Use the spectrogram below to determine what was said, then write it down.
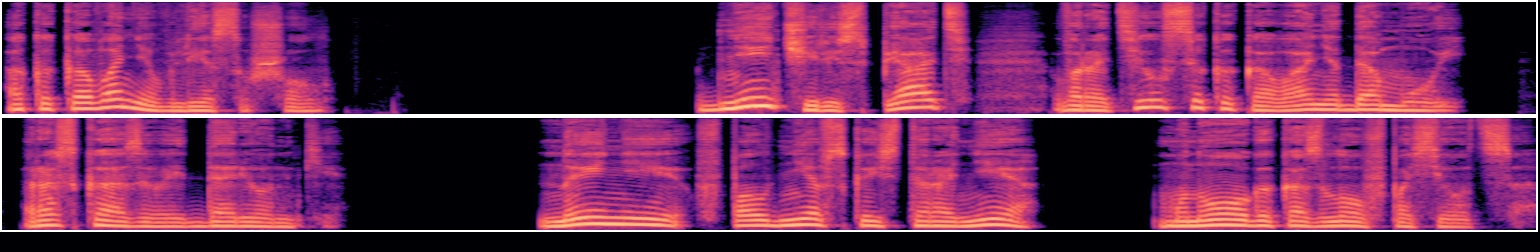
а Какованя в лес ушел. Дней через пять воротился Какованя домой, рассказывает Даренке. Ныне в Полдневской стороне много козлов пасется.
